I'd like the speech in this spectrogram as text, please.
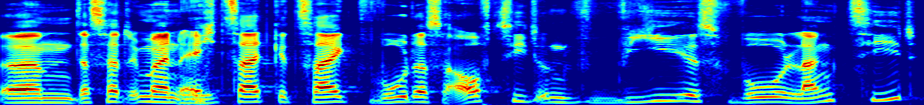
Ähm, das hat immer in mhm. Echtzeit gezeigt, wo das aufzieht und wie es wo lang zieht.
